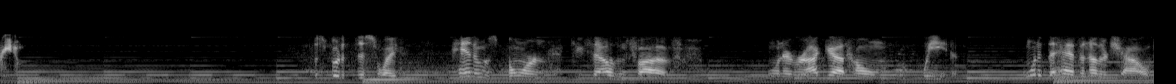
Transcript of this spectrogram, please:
freedom. Let's put it this way: Hannah was born 2005. Whenever I got home, we wanted to have another child,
